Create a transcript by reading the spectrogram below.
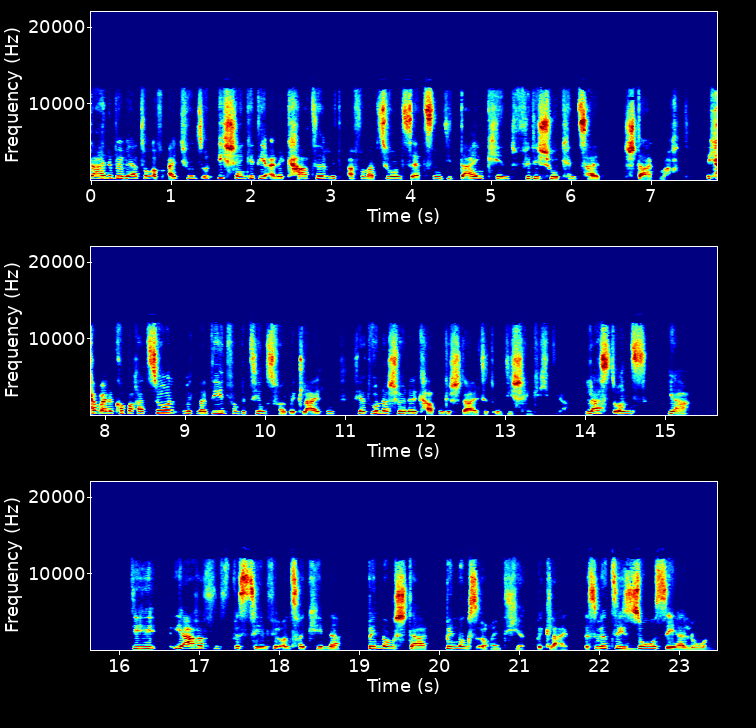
deine Bewertung auf iTunes und ich schenke dir eine Karte mit Affirmationssätzen, die dein Kind für die Schulkindzeit stark macht. Ich habe eine Kooperation mit Nadine von Beziehungsvoll begleiten. Sie hat wunderschöne Karten gestaltet und die schenke ich dir. Lasst uns ja die Jahre fünf bis zehn für unsere Kinder bindungsstark bindungsorientiert begleiten. Es wird sich so sehr lohnen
